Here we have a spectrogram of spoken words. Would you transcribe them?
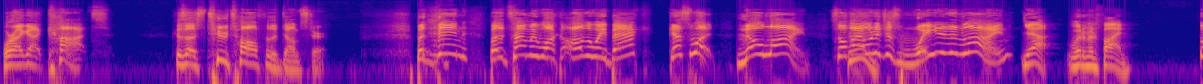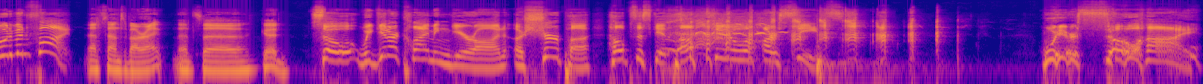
where I got caught because I was too tall for the dumpster. But then, by the time we walk all the way back, guess what? No line. So if I Hmm. would have just waited in line, yeah, would have been fine. it would have been fine. That sounds about right. That's uh good. So we get our climbing gear on. A Sherpa helps us get up to our seats. We are so high.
